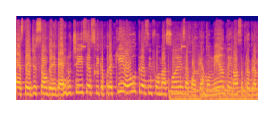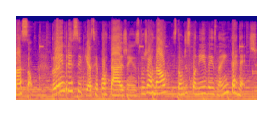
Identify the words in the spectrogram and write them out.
Esta edição do NBR Notícias fica por aqui. Outras informações a qualquer momento em nossa programação. Lembre-se que as reportagens do jornal estão disponíveis na internet.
